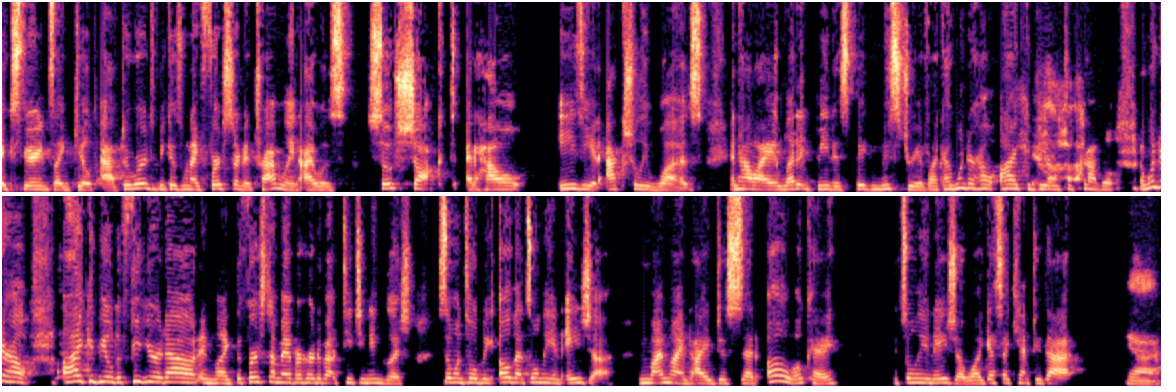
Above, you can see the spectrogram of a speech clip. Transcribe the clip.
experienced like guilt afterwards because when I first started traveling, I was so shocked at how easy it actually was and how I let it be this big mystery of like, I wonder how I could be able to travel. I wonder how I could be able to figure it out. And like the first time I ever heard about teaching English, someone told me, oh, that's only in Asia. In my mind, I just said, oh, okay, it's only in Asia. Well, I guess I can't do that. Yeah.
